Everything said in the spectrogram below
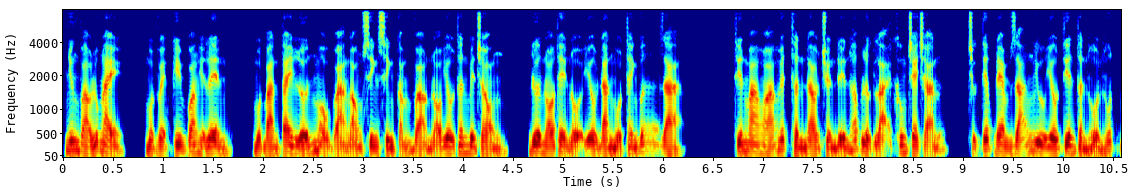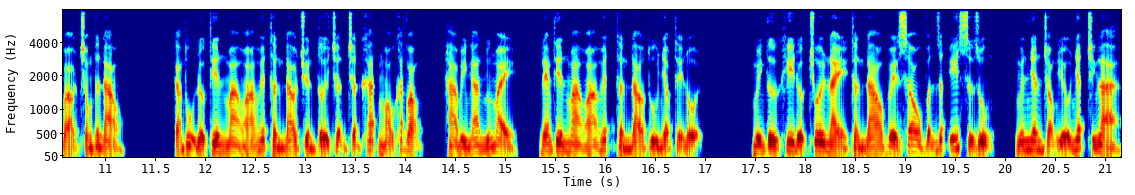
Nhưng vào lúc này, một vệ kim quang hiện lên, một bàn tay lớn màu vàng nóng xinh xinh cắm vào nó yêu thân bên trong, đưa nó thể nội yêu đan một thanh vứt ra. Thiên ma hóa huyết thần đao truyền đến hấp lực lại không che chắn, trực tiếp đem giã ngưu yêu tiên thần hồn hút vào trong thân đao. Cảm thụ được thiên ma hóa huyết thần đao truyền tới trận trận khát máu khát vọng, hà bình an mướn mày, đem thiên ma hóa huyết thần đao thu nhập thể nội. Mình từ khi được trôi này thần đao về sau vẫn rất ít sử dụng, nguyên nhân trọng yếu nhất chính là,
